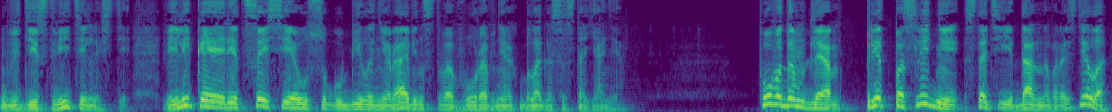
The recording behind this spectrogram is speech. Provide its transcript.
В действительности, Великая рецессия усугубила неравенство в уровнях благосостояния. Поводом для предпоследней статьи данного раздела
